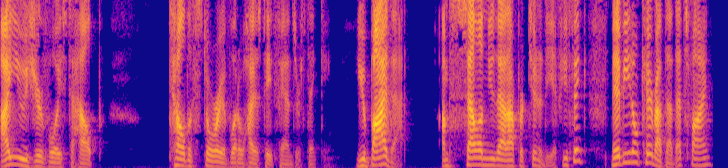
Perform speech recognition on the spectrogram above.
I use your voice to help tell the story of what Ohio State fans are thinking. You buy that. I'm selling you that opportunity. If you think maybe you don't care about that, that's fine.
